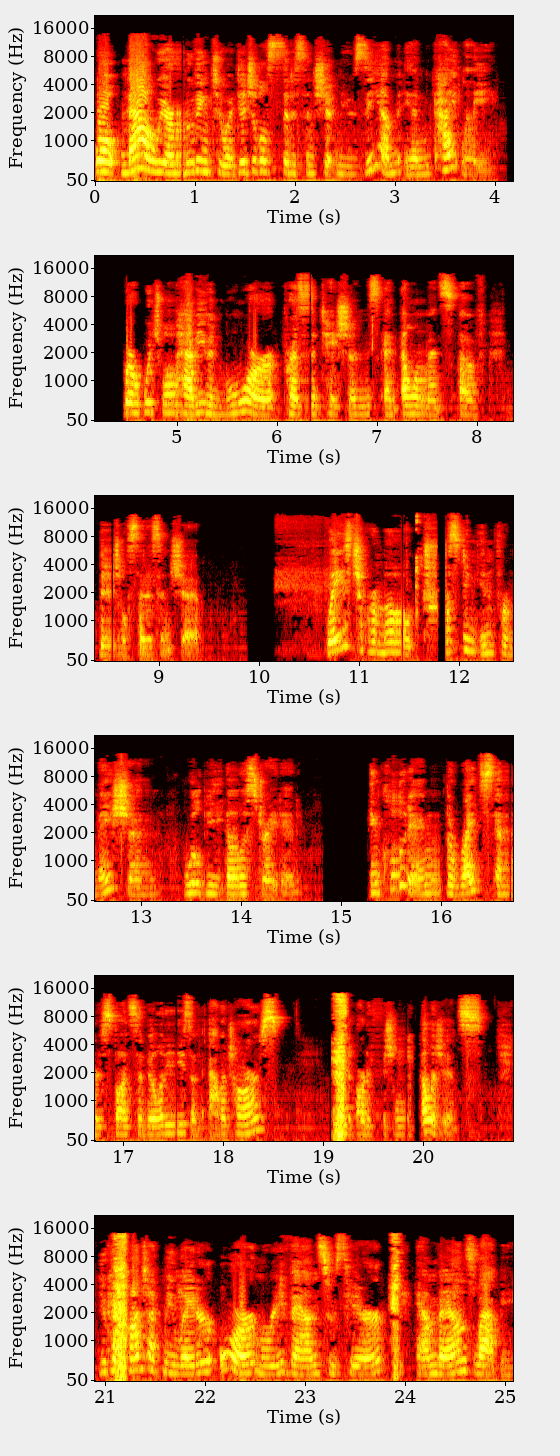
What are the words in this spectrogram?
Well, now we are moving to a digital citizenship museum in Kitely, where, which will have even more presentations and elements of digital citizenship. Ways to promote trusting information will be illustrated, including the rights and responsibilities of avatars and artificial intelligence. You can contact me later, or Marie Vans, who's here, Anne Vans Lappy.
